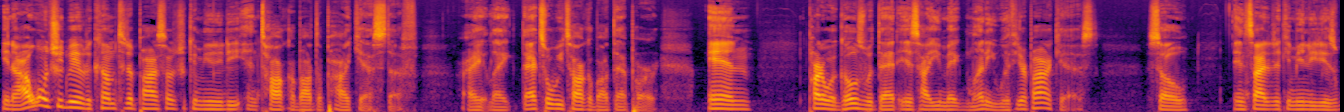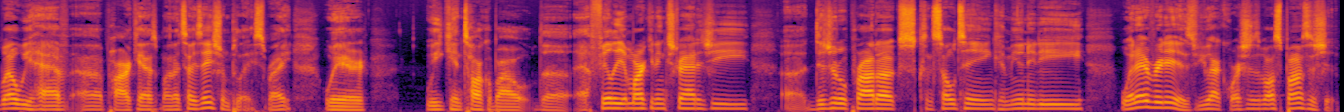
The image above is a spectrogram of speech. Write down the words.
You know, I want you to be able to come to the Pod community and talk about the podcast stuff, right? Like that's where we talk about that part. And part of what goes with that is how you make money with your podcast. So inside of the community as well, we have a podcast monetization place, right? Where we can talk about the affiliate marketing strategy, uh, digital products, consulting, community, whatever it is. If you got questions about sponsorship,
